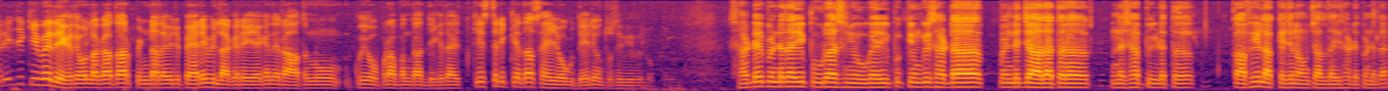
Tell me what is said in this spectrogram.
ਹਰੀ ਜੀ ਕਿਵੇਂ ਦੇਖਦੇ ਹੋ? ਲਗਾਤਾਰ ਪਿੰਡਾਂ ਦੇ ਵਿੱਚ ਪਹਿਰੇ ਵੀ ਲੱਗ ਰਹੇ ਆ ਕਹਿੰਦੇ ਰਾਤ ਨੂੰ ਕੋਈ ਓਪਰਾ ਬੰਦਾ ਦਿਖਦਾ ਹੈ। ਕਿਸ ਤਰੀਕੇ ਦਾ ਸਹਿਯੋਗ ਦੇ ਰਹੇ ਹੋ ਤੁਸੀਂ ਵੀ ਲੋਕਾਂ ਨੂੰ? ਸਾਡੇ ਪਿੰਡ ਦਾ ਜੀ ਪੂਰਾ ਸਹਿਯੋਗ ਹੈ ਜੀ ਪ- ਕਿਉਂਕਿ ਸਾਡਾ ਪਿੰਡ ਜ਼ਿਆਦਾਤਰ ਨਸ਼ਾ ਪੀੜਤ ਕਾਫੀ ਇਲਾਕੇ 'ਚ ਨਾਮ ਚੱਲਦਾ ਜੀ ਸਾਡੇ ਪਿੰਡ ਦਾ।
